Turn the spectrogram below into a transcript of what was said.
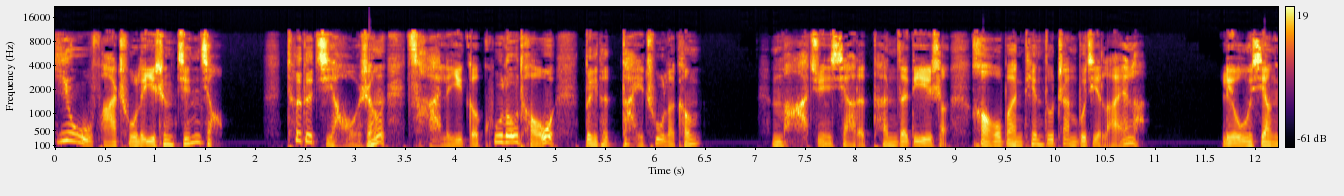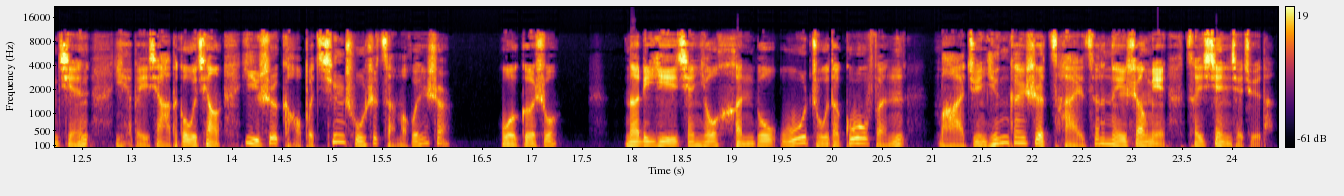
又发出了一声尖叫。他的脚上踩了一个骷髅头，被他带出了坑。马军吓得瘫在地上，好半天都站不起来了。刘向前也被吓得够呛，一时搞不清楚是怎么回事。我哥说，那里以前有很多无主的孤坟，马军应该是踩在了那上面才陷下去的。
